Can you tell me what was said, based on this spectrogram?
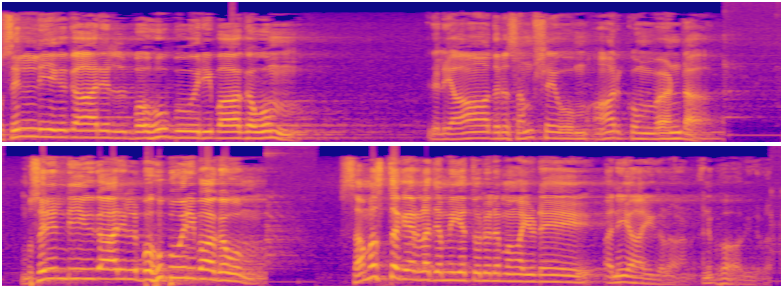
മുസ്ലിം ലീഗുകാരിൽ ബഹുഭൂരിഭാഗവും ഇതിൽ യാതൊരു സംശയവും ആർക്കും വേണ്ട. മുസ്ലിം ലീഗുകാരിൽ ബഹുഭൂരിഭാഗവും സമസ്ത കേരള ജമിയത്തുലമായുടെ അനുയായികളാണ് അനുഭാവികളാണ്.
